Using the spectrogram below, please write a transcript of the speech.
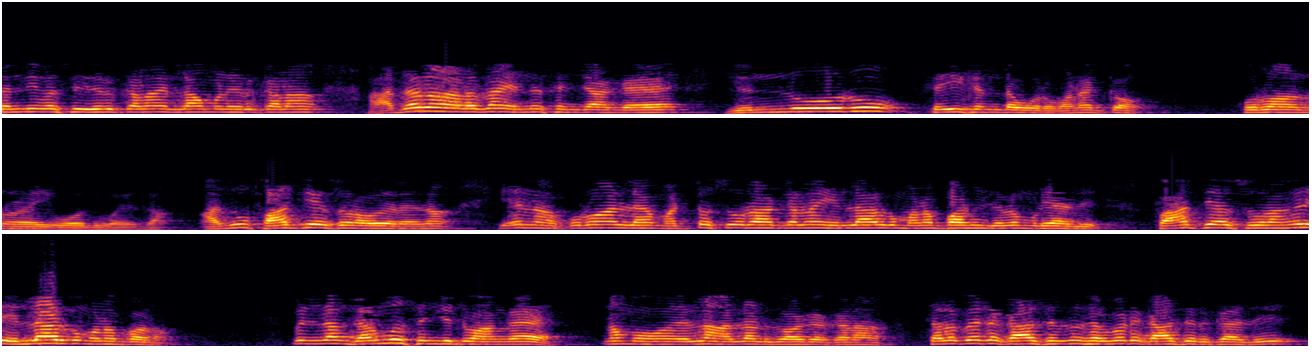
தண்ணி வசதி இருக்கலாம் இல்லாமல் இருக்கலாம். அதனாலதான் என்ன செஞ்சாங்க? எல்லோரும் செய்கின்ற ஒரு வணக்கம். குர்வானுரை ஓதுவது தான் அதுவும் ஃபாத்தியா சூரா ஓதுவது தான் ஏன்னா குர்வான்ல மற்ற சூறாக்கெல்லாம் எல்லாருக்கும் மனப்பாடம் சொல்ல முடியாது. ஃபாத்தியா சூறாங்கிறது எல்லாருக்கும் மனப்பாடம். இப்ப எல்லாம் தர்மம் செஞ்சுட்டு வாங்க. நம்ம எல்லாம் அல்லாடு துவா கேட்கலாம் சில பேர்ட்ட காசு இருக்கும் சில பேர்ட்ட காசு இருக்காது.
